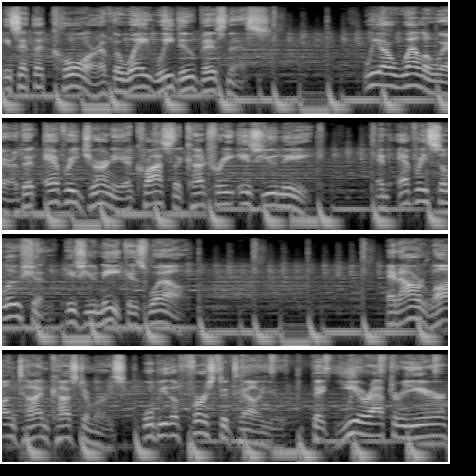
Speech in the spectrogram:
is at the core of the way we do business. We are well aware that every journey across the country is unique, and every solution is unique as well. And our longtime customers will be the first to tell you that year after year,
